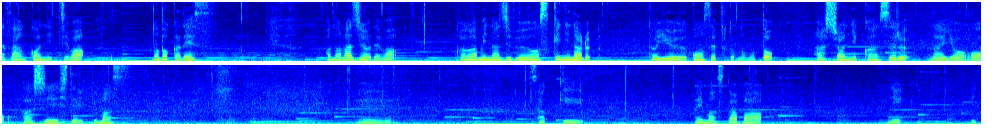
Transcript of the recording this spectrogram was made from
皆さんこんにちは。のどかです。このラジオでは鏡の自分を好きになるというコンセプトのもとファッションに関する内容を発信していきます。えー、さっき今スタバに行っ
